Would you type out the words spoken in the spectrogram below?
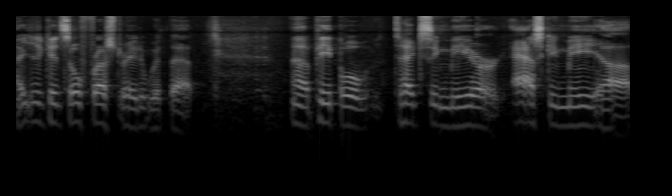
I just get so frustrated with that. Uh, people texting me or asking me, uh,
